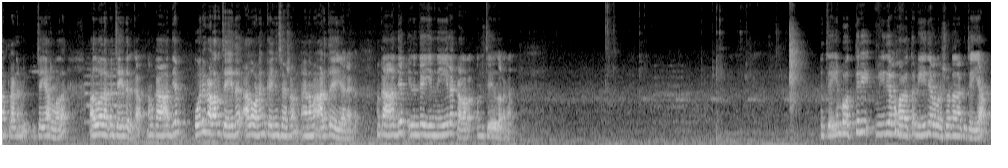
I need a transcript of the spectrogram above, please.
നട്ടിലാണ് ചെയ്യാറുള്ളത്. അതുപോലെ നമുക്ക് ചെയ്തെടുക്കാം. നമുക്ക് ആദ്യം ഒരു കളർ ചെയ്ത് അത് ഉണങ്ങി കഴിഞ്ഞ ശേഷം നമ്മൾ അടുത്ത് ചെയ്യാനായിട്ട്. നമുക്ക് ആദ്യം ഇതിന്റെ ഈ നീല കളർ ഒന്ന് ചെയ്ത് തുടങ്ങാം. ചെയ്യുമ്പോൾ ഒത്തിരി വീതിയുള്ള ഭാഗത്ത് വീതിയുള്ള ബ്രഷ് കൊണ്ട് നമുക്ക് ചെയ്യാം.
